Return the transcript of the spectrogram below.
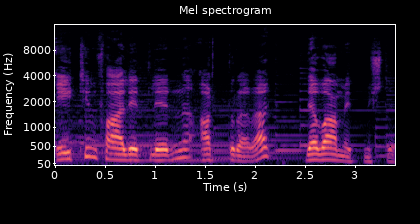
eğitim faaliyetlerini arttırarak devam etmiştir.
